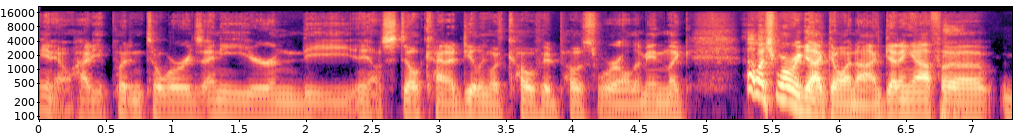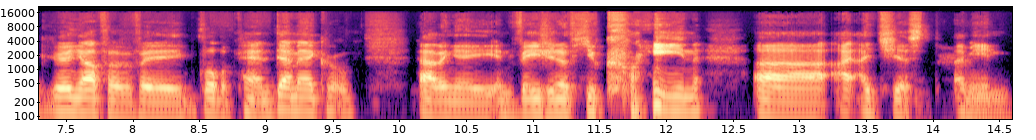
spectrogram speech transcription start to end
you know, how do you put into words any year in the, you know, still kind of dealing with COVID post world? I mean, like, how much more we got going on? Getting off a getting off of a global pandemic, having a invasion of Ukraine. Uh, I, I just, I mean,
